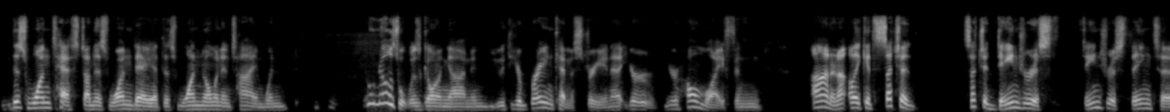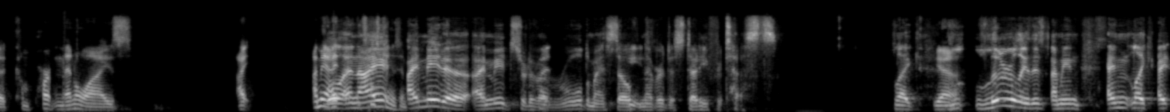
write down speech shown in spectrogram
this one test on this one day at this one moment in time when who knows what was going on and with your brain chemistry and at your your home life and on and on. Like it's such a such a dangerous dangerous thing to compartmentalize. I I mean, well, I, and I I made a I made sort of a rule to myself Jeez. never to study for tests. Like Yeah. l- literally this I mean and like I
